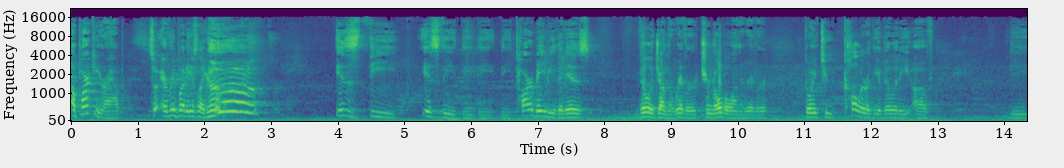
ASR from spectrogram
a parking ramp. So everybody's like, oh, is the, is the, the, the, the tar baby that is Village on the River, Chernobyl on the River, going to color the ability of the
